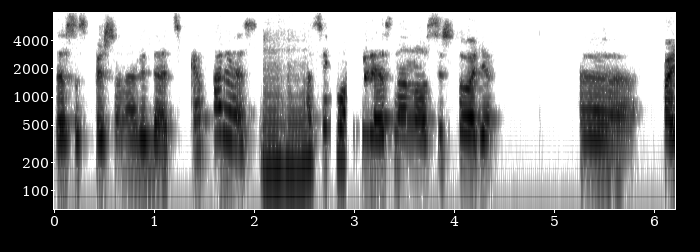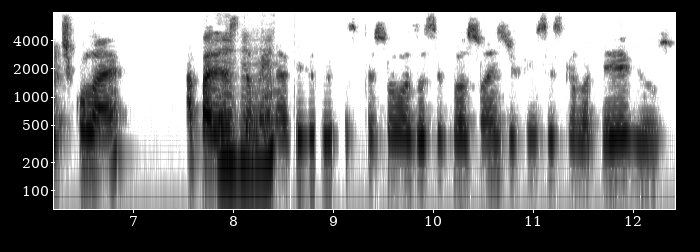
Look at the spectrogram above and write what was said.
dessas personalidades, que aparecem, uhum. assim como aparece na nossa história uh, particular, aparece uhum. também na vida dessas pessoas, as situações difíceis que ela teve, os,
